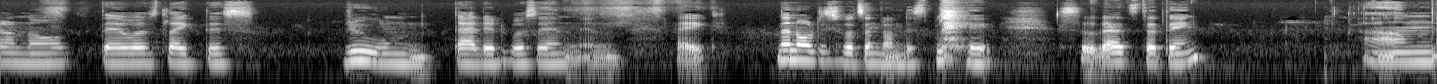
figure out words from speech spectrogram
don't know there was like this room that it was in and like the notice wasn't on display. So that's the thing um,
